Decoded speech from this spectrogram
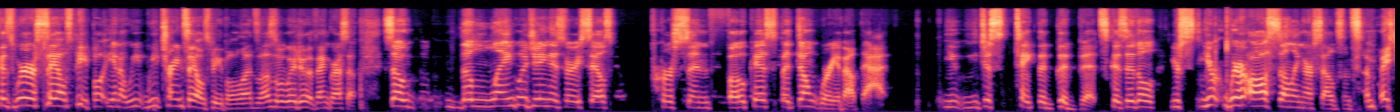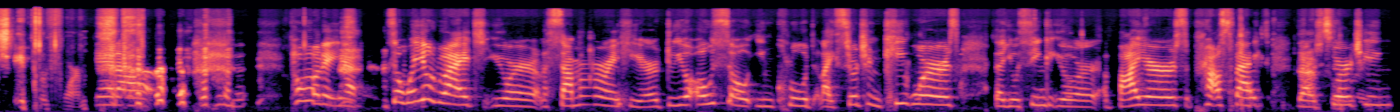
because we're salespeople. You know, we we train salespeople. That's that's what we do at Vengreso. So the languaging is very salesperson focused, but don't worry about that you, you just take the good bits because it'll you're you're we're all selling ourselves in some way shape or form. Yeah totally yeah. So when you write your summary here do you also include like certain keywords that you think your buyers prospects that are searching?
